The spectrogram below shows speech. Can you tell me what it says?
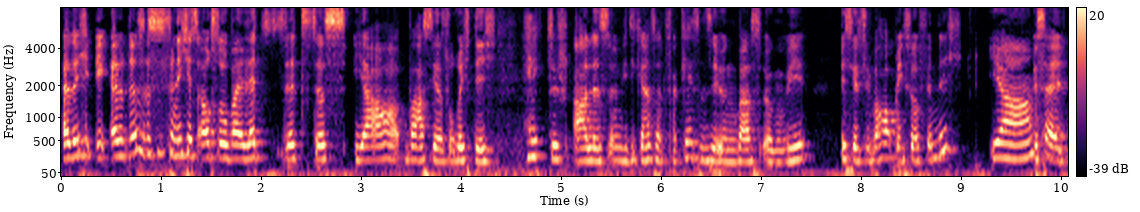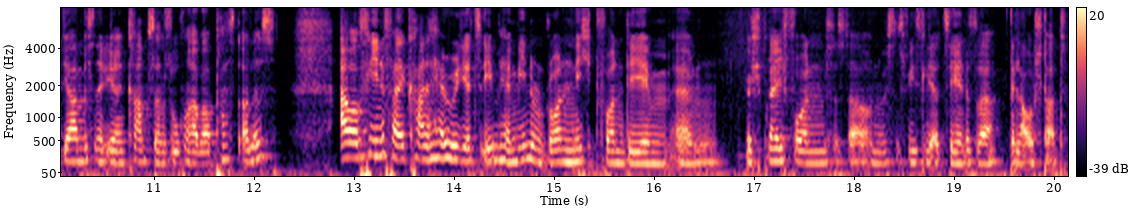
Also ich, also das ist, finde ich jetzt auch so, weil letzt, letztes Jahr war es ja so richtig hektisch alles, irgendwie die ganze Zeit vergessen sie irgendwas irgendwie. Ist jetzt überhaupt nicht so, finde ich. Ja. Ist halt, ja, müssen halt ihren Kram dann suchen, aber passt alles. Aber auf jeden Fall kann Harry jetzt eben Hermine und Ron nicht von dem ähm, Gespräch von Mrs. Da und Mrs. Weasley erzählen, das er belauscht hat.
